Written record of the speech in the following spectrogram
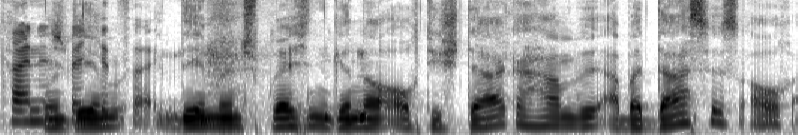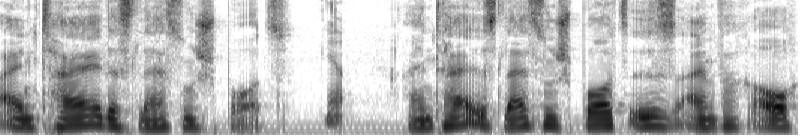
keine und Schwäche dem, zeigen. dementsprechend genau auch die Stärke haben will. Aber das ist auch ein Teil des Leistungssports. Ja. Ein Teil des Leistungssports ist es einfach auch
